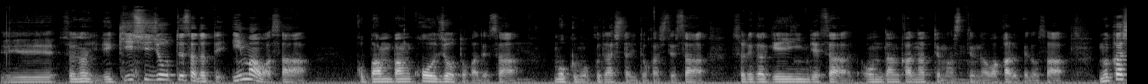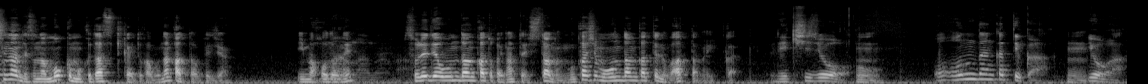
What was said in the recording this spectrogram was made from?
ええそれ何？歴史上ってさだって今はさこうバンバン工場とかでさ木木出したりとかしてさそれが原因でさ温暖化になってますっていうのは分かるけどさ昔なんてそんな木木出す機会とかもなかったわけじゃん。今ほどね、まあまあまあまあそれで温暖化とかになったりしたの？昔も温暖化っていうのがあったの一回。歴史上うん。お温暖化っていうか、うん。要は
